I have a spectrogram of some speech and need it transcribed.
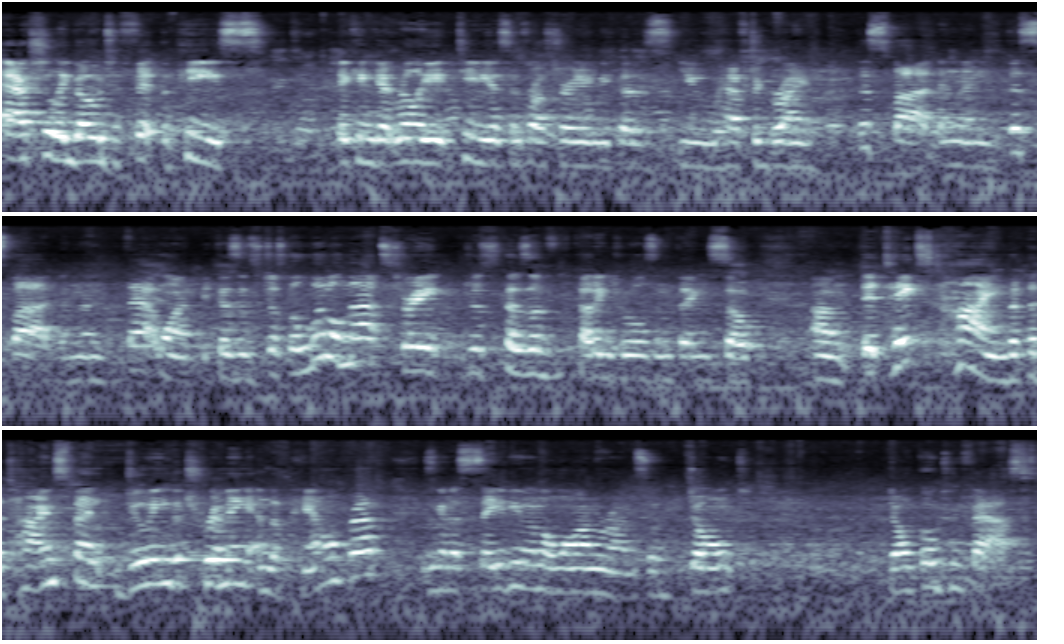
actually go to fit the piece, it can get really tedious and frustrating because you have to grind this spot and then this spot and then that one because it's just a little not straight just because of cutting tools and things. So um, it takes time, but the time spent doing the trimming and the panel prep is going to save you in the long run. So don't don't go too fast.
